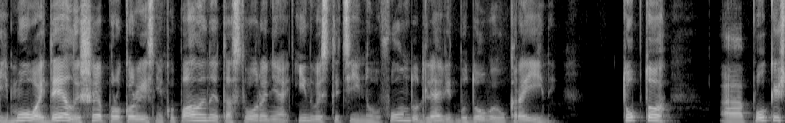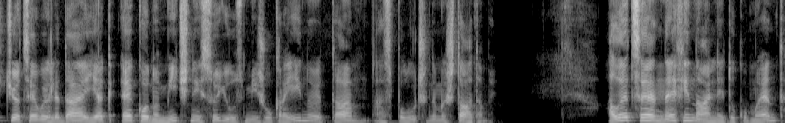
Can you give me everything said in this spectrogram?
І мова йде лише про корисні копалини та створення інвестиційного фонду для відбудови України. Тобто, е, поки що це виглядає як економічний союз між Україною та Сполученими Штатами. Але це не фінальний документ.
